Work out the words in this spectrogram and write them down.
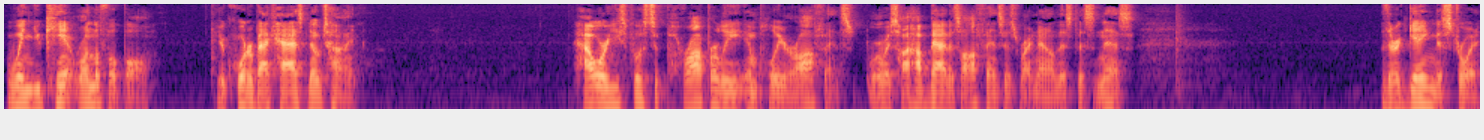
when you can't run the football, your quarterback has no time. How are you supposed to properly employ your offense? Or how bad this offense is right now, this, this, and this. They're getting destroyed.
